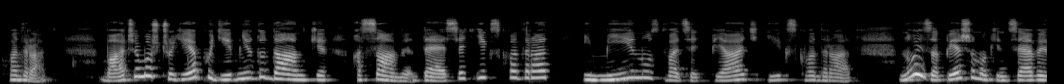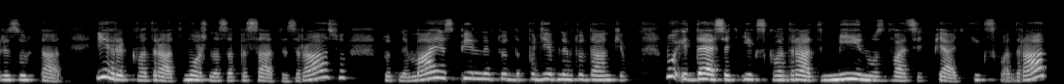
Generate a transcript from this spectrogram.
квадрат. Бачимо, що є подібні доданки, а саме 10х квадрат і мінус 25х квадрат. Ну і запишемо кінцевий результат. Y квадрат можна записати зразу, тут немає спільних подібних доданків. Ну і 10х квадрат мінус 25х квадрат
